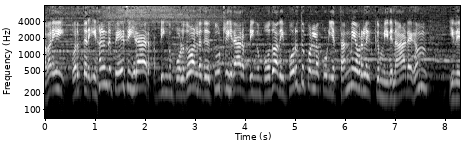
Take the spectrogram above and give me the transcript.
அவரை ஒருத்தர் இகழ்ந்து பேசுகிறார் அப்படிங்கும் பொழுதோ அல்லது தூற்றுகிறார் அப்படிங்கும் போதோ அதை பொறுத்து கொள்ளக்கூடிய தன்மை அவர்களுக்கும் இது நாடகம். இது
